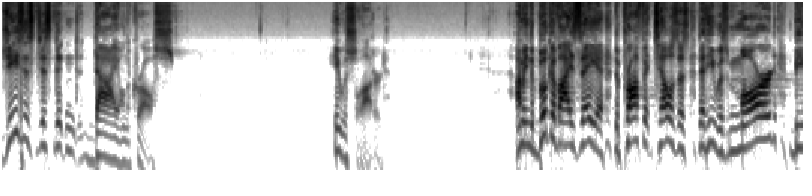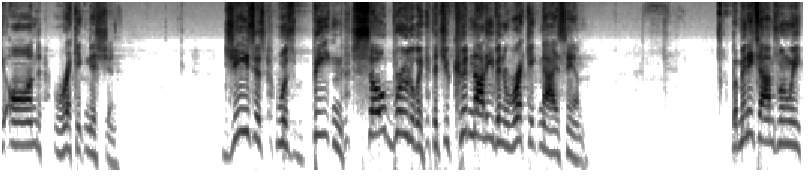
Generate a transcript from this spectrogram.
Jesus just didn't die on the cross. he was slaughtered. I mean, the book of Isaiah, the prophet tells us that he was marred beyond recognition. Jesus was beaten so brutally that you could not even recognize him. But many times when we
